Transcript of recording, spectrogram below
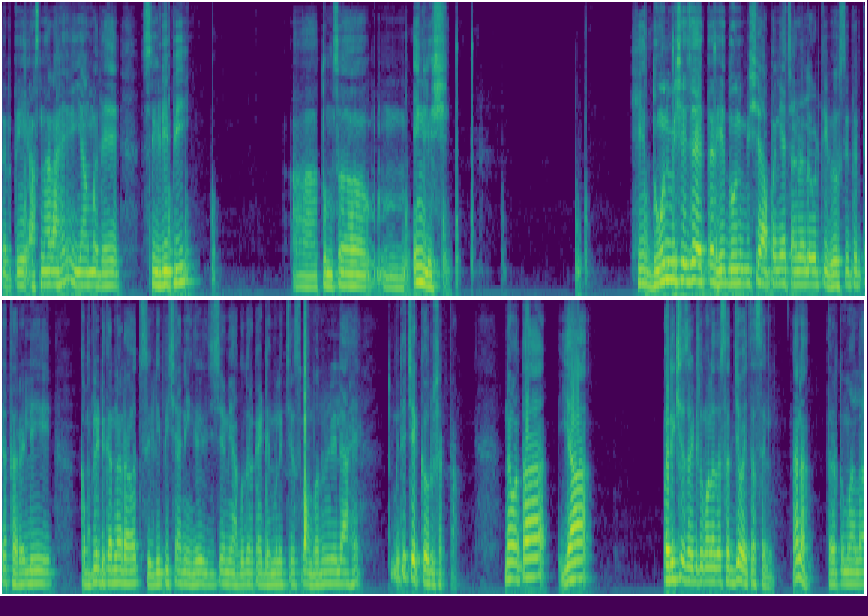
तर ते असणार आहे. यामध्ये सी डी पी तुमचं इंग्लिश हे दोन विषय जे आहेत तर हे दोन विषय आपण या चॅनलवरती व्यवस्थितरित्या थरली कंप्लीट करणार आहोत. सी डी पीचे आणि इंग्रजीचे मी अगोदर काही डेमो लेक्चर्स बनवलेले आहे. तुम्ही ते चेक करू शकता. न आता या परीक्षेसाठी तुम्हाला जर सज्ज व्हायचं असेल है ना? तर तुम्हाला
